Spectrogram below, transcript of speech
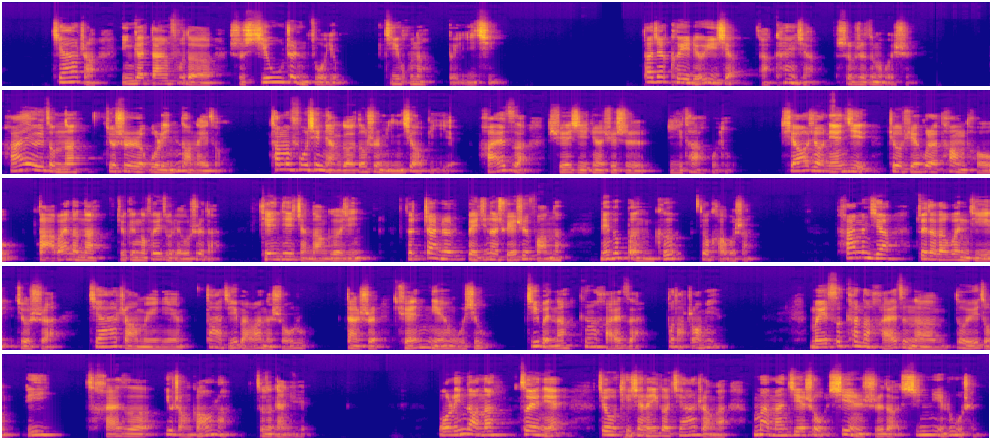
家长应该担负的是修正作用，几乎呢被遗弃。大家可以留意一下啊，看一下是不是这么回事。还有一种呢，就是我领导那种，他们夫妻两个都是名校毕业，孩子啊学习那却是一塌糊涂，小小年纪就学会了烫头，打扮的呢就跟个非主流似的，天天想当歌星，这占着北京的学区房呢。连个本科都考不上，他们家最大的问题就是，家长每年大几百万的收入，但是全年无休，基本呢跟孩子不打照面。每次看到孩子呢，都有一种咦，孩子又长高了这种感觉。我领导呢这一年就体现了一个家长啊慢慢接受现实的心理路程。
